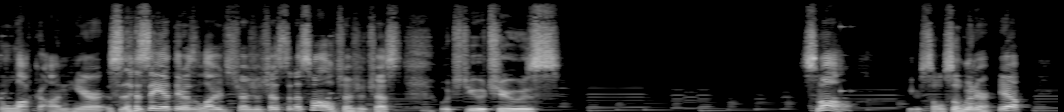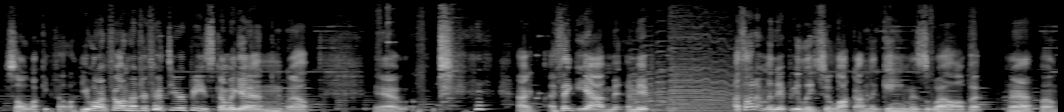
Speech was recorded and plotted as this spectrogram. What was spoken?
luck on here. Say that there's a large treasure chest and a small treasure chest. Which do you choose? Small. You're so so winner. Yep. So lucky fella. You won 150 rupees. Come again. Well, yeah, well. I, I think, yeah. I thought it manipulates your luck on the game as well, but, eh, well,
